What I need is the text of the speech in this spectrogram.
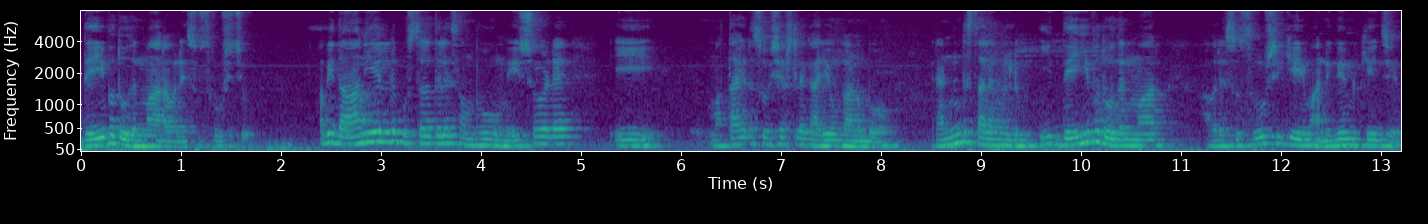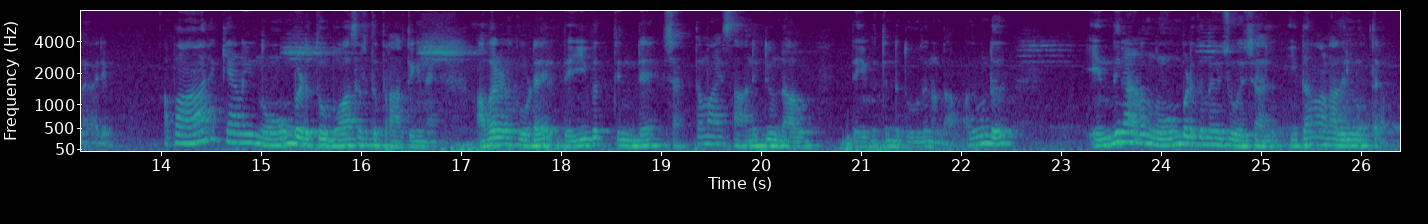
ദൈവദൂതന്മാർ അവനെ ശുശ്രൂഷിച്ചു. അപ്പോൾ ഈ ദാനിയലിന്റെ പുസ്തകത്തിലെ സംഭവവും ഈശോയുടെ ഈ മത്തായിയുടെ സുവിശേഷത്തിലെ കാര്യവും കാണുമ്പോൾ രണ്ട് സ്ഥലങ്ങളിലും ഈ ദൈവദൂതന്മാർ അവരെ ശുശ്രൂഷിക്കുകയും അനുഗമിക്കുകയും ചെയ്യുന്ന കാര്യം. അപ്പോൾ ആരൊക്കെയാണ് ഈ നോമ്പെടുത്ത് ഉപവാസെടുത്ത് പ്രാർത്ഥിക്കുന്നത്? അവരുടെ കൂടെ ദൈവത്തിന്റെ ശക്തമായ സാന്നിധ്യം ഉണ്ടാവും ദൈവത്തിന്റെ ദൂതനുണ്ടാവും അതുകൊണ്ട് എന്തിനാണ് നോമ്പെടുക്കുന്നതെന്ന് ചോദിച്ചാൽ ഇതാണ് അതിനുള്ള ഉത്തരം.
